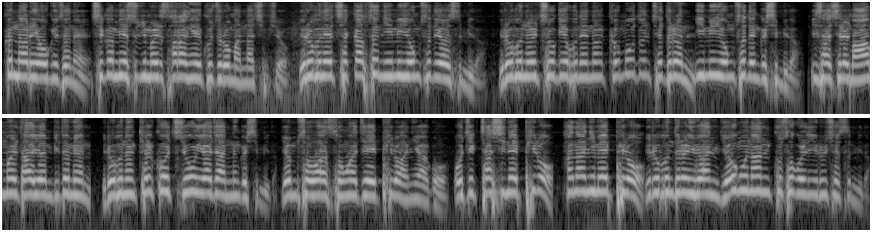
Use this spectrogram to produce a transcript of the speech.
그 날이 오기 전에 지금 예수님을 사랑의 구주로 만나십시오. 여러분의 책값은 이미 용서되었습니다. 여러분을 지옥에 보내는 그 모든 죄들은 이미 용서된 것입니다. 이 사실을 마음을 다하여 믿으면 여러분은 결코 지옥에 가지 않는 것입니다. 염소와 송아지의 피로 아니하고 오직 자신의 피로 하나님의 피로 여러분들을 위한 영원한 구속을 이루셨습니다.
